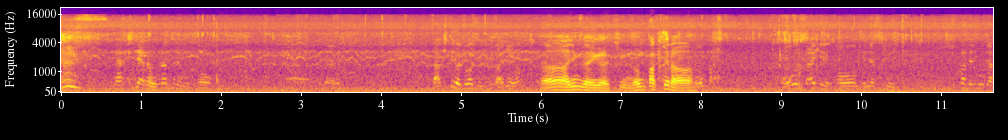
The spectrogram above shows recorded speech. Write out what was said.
낚싯대 하나 부러뜨려놓고 낚싯대가 좋아서 그런 거 아니에요? 아, 아닙니다. 이거 지금 너무 빡대라. 너무 빡 너무 사이즈 더 괜찮으면 축하드립니다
